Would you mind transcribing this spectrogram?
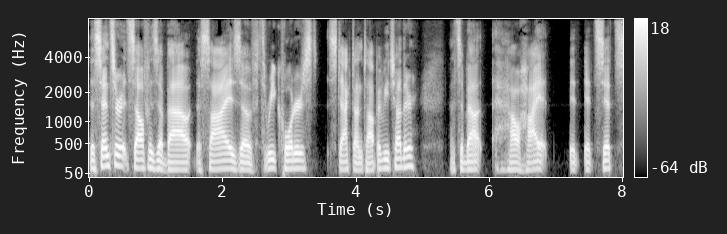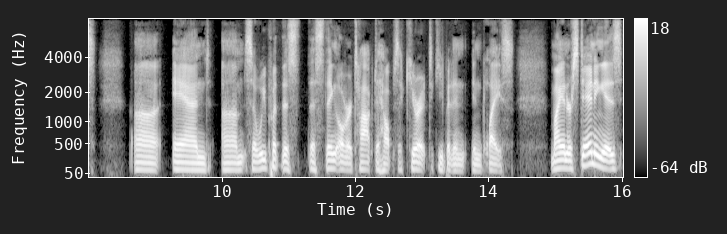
The sensor itself is about the size of three quarters stacked on top of each other. That's about how high it it, it sits. Uh, and um, so we put this this thing over top to help secure it to keep it in, in place. My understanding is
